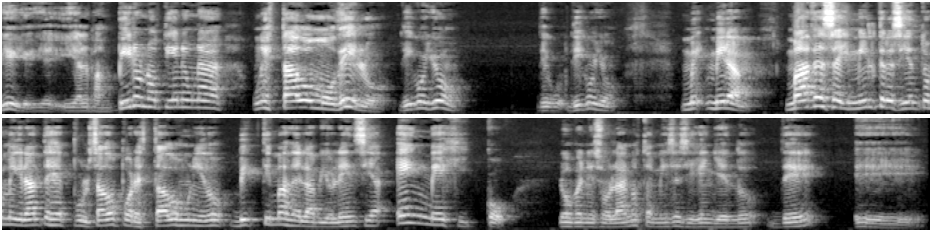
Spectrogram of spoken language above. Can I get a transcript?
y el vampiro no tiene una, un estado modelo, digo yo, digo, yo. mira, más de 6.300 migrantes expulsados por Estados Unidos víctimas de la violencia en México. Los venezolanos también se siguen yendo de, eh,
